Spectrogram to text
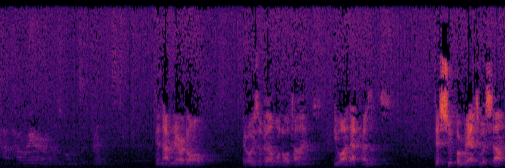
How, how rare are those moments of presence? They're not rare at all. They're always available at all times. You are that presence. They're super rare to a self.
